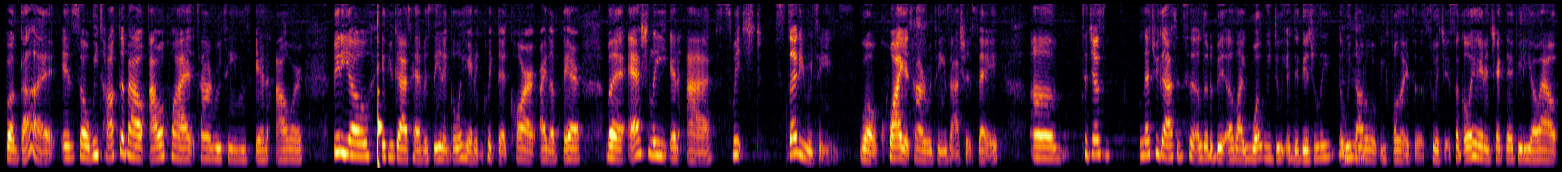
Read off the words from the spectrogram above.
for God. And so we talked about our quiet time routines in our video. If you guys haven't seen it, go ahead and click that card right up there. But Ashley and I switched study routines. Well, quiet time routines, I should say. Um, to just let you guys into a little bit of like what we do individually, and we thought it would be fun to switch it. So go ahead and check that video out.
